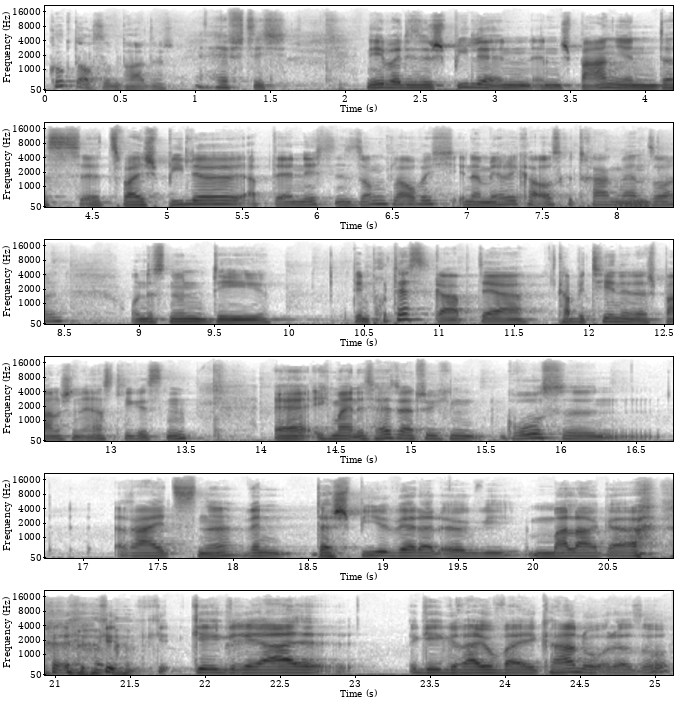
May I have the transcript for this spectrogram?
Guckt auch sympathisch. Heftig. Nee, bei diese Spiele in, in Spanien, dass äh, zwei Spiele ab der nächsten Saison, glaube ich, in Amerika ausgetragen werden sollen und es nun die, den Protest gab der Kapitäne der spanischen Erstligisten. Äh, ich meine, es hätte natürlich einen großen Reiz, ne? wenn das Spiel wäre dann irgendwie Malaga ge- ge- gegen Real, gegen Rayo Vallecano oder so.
